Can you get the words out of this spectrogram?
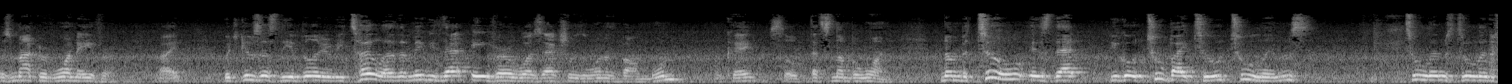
was makar of one aver, right? Which gives us the ability to be that maybe that aver was actually the one of the Balmum. Okay, so that's number one. Number two is that you go two by two, two limbs, two limbs, two limbs,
